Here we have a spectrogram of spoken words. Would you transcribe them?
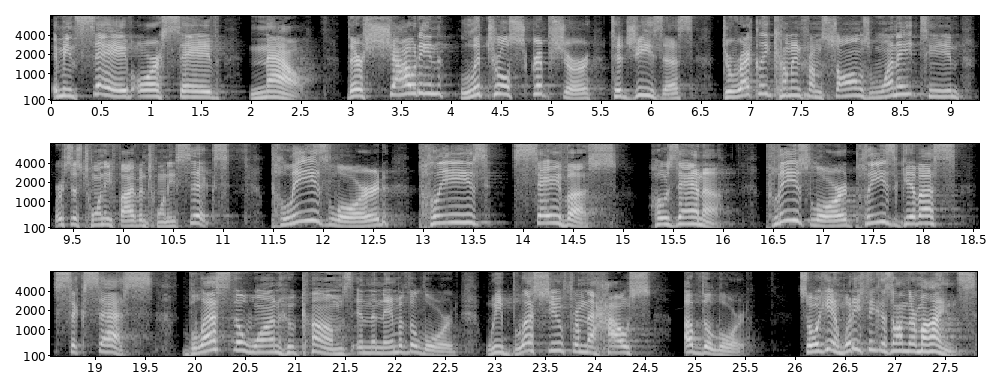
It means save or save now. They're shouting literal scripture to Jesus directly coming from Psalms 118, verses 25 and 26. Please, Lord, please save us. Hosanna. Please, Lord, please give us success. Bless the one who comes in the name of the Lord. We bless you from the house of the Lord. So, again, what do you think is on their minds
